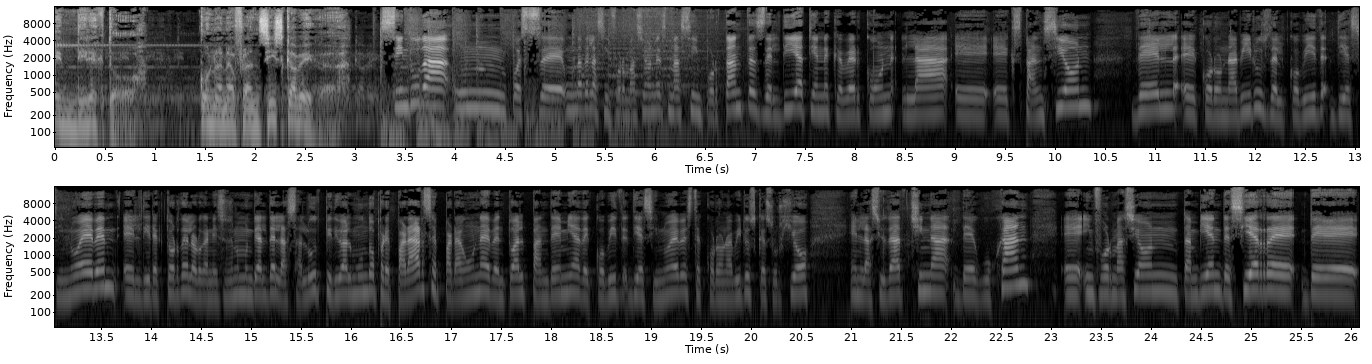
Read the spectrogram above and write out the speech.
En directo con Ana Francisca Vega. Sin duda, un, pues, eh, una de las informaciones más importantes del día tiene que ver con la eh, expansión del eh, coronavirus del COVID-19. El director de la Organización Mundial de la Salud pidió al mundo prepararse para una eventual pandemia de COVID-19, este coronavirus que surgió en la ciudad china de Wuhan. Eh, información también de cierre de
